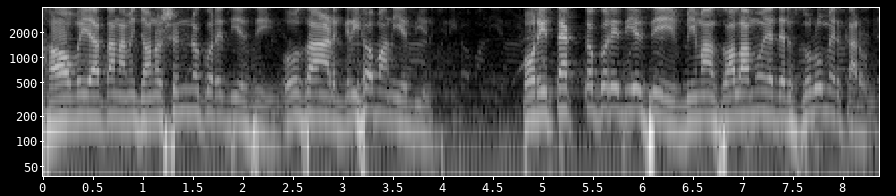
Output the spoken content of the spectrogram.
খবিয়াতান আমি জনশূন্য করে দিয়েছি ওজাড় গৃহ বানিয়ে দিয়েছি, পরিত্যক্ত করে দিয়েছি, বিমা জলামু এদের জুলুমের কারণে।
